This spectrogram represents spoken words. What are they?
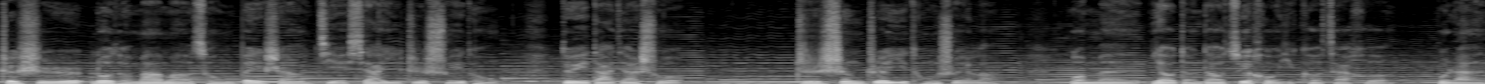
这时，骆驼妈妈从背上解下一只水桶，对大家说：“只剩这一桶水了，我们要等到最后一刻再喝，不然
